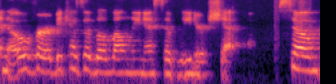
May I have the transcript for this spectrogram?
and over because of the loneliness of leadership. So,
